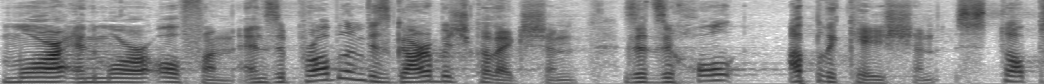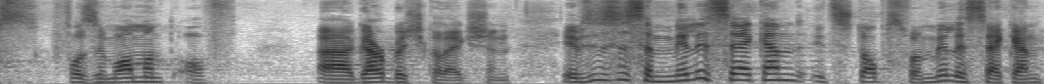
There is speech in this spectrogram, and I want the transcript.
more and more often. And the problem with garbage collection is that the whole application stops for the moment of uh, garbage collection. If this is a millisecond, it stops for millisecond.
